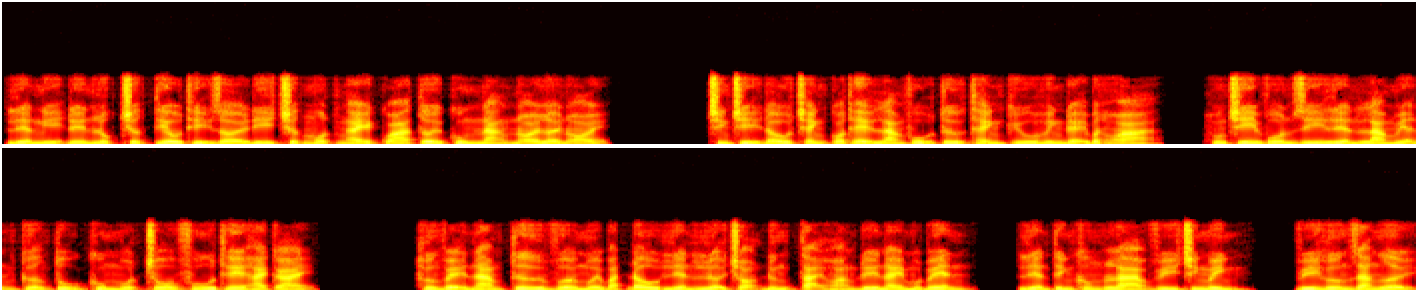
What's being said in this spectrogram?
liền nghĩ đến lúc trước tiêu thị rời đi trước một ngày qua tới cùng nàng nói lời nói. Chính trị đấu tranh có thể làm phụ tử thành cựu huynh đệ bất hòa húng chi vốn dĩ liền làm miễn cưỡng tụ cùng một chỗ phu thê hai cái. Hướng vệ nam tử vừa mới bắt đầu liền lựa chọn đứng tại hoàng đế này một bên, liền tính không là vì chính mình, vì hướng ra người,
